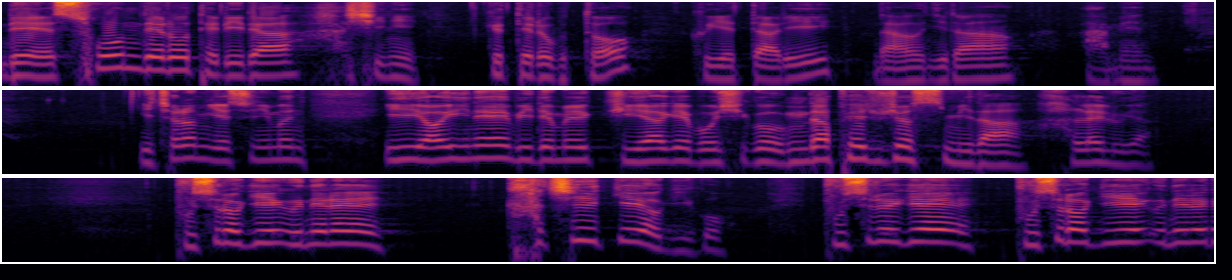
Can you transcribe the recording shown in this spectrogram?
내 소원대로 되리라 하시니 그때로부터 그의 딸이 나으니라 아멘. 이처럼 예수님은 이 여인의 믿음을 귀하게 보시고 응답해 주셨습니다. 할렐루야. 부스러기의 은혜를 가치 있게 여기고 부스러기의 부스러기의 은혜를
